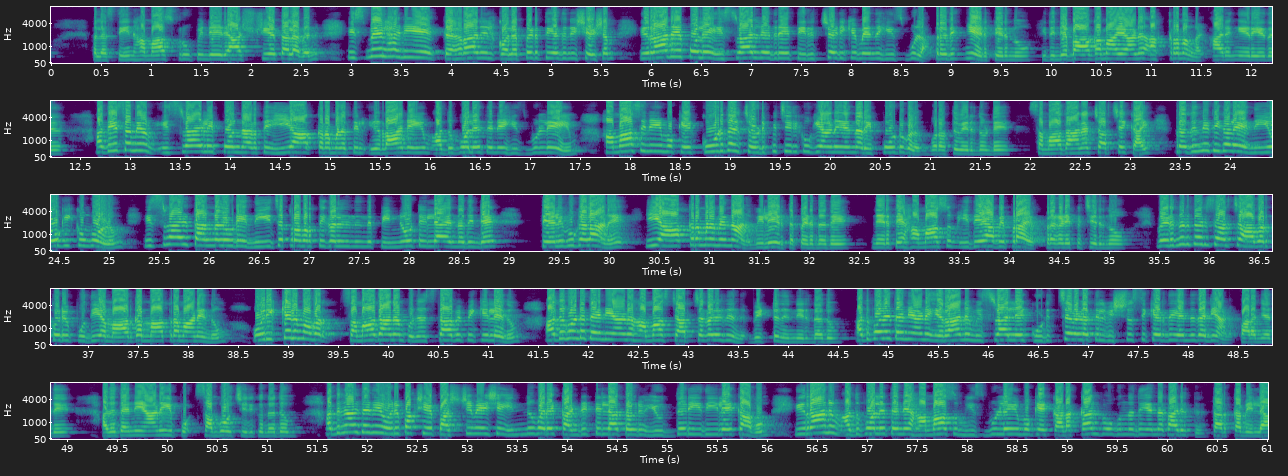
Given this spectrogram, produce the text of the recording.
ഫലസ്തീൻ ഹമാസ് ഗ്രൂപ്പിന്റെ രാഷ്ട്രീയ തലവൻ ഇസ്മയിൽ ഹനിയെ ടെഹ്റാനിൽ കൊലപ്പെടുത്തിയതിനു ശേഷം ഇറാനെ പോലെ ഇസ്രായേലിനെതിരെ തിരിച്ചടിക്കുമെന്ന് ഹിസ്ബുള്ള പ്രതിജ്ഞയെടുത്തിരുന്നു ഇതിന്റെ ഭാഗമായാണ് അക്രമങ്ങൾ അരങ്ങേറിയത്. അതേസമയം ഇസ്രായേൽ ഇപ്പോൾ നടത്തിയ ഈ ആക്രമണത്തിൽ ഇറാനെയും അതുപോലെ തന്നെ ഹിസ്ബുള്ളയെയും ഹമാസിനെയും ഒക്കെ കൂടുതൽ ചൊടിപ്പിച്ചിരിക്കുകയാണ് എന്ന റിപ്പോർട്ടുകളും പുറത്തുവരുന്നുണ്ട് സമാധാന ചർച്ചയ്ക്കായി പ്രതിനിധികളെ നിയോഗിക്കുമ്പോഴും ഇസ്രായേൽ തങ്ങളുടെ നീചപ്രവർത്തികളിൽ നിന്ന് പിന്നോട്ടില്ല എന്നതിന്റെ തെളിവുകളാണ് ഈ ആക്രമണം എന്നാണ് വിലയിരുത്തപ്പെടുന്നത്. നേരത്തെ ഹമാസും ഇതേ അഭിപ്രായം പ്രകടിപ്പിച്ചിരുന്നു. വെടിനിർത്തൽ ചർച്ച അവർക്കൊരു പുതിയ മാർഗം മാത്രമാണെന്നും ഒരിക്കലും അവർ സമാധാനം പുനഃസ്ഥാപിപ്പിക്കില്ലെന്നും അതുകൊണ്ട് തന്നെയാണ് ഹമാസ് ചർച്ചകളിൽ നിന്ന് വിട്ടുനിന്നിരുന്നതും അതുപോലെ തന്നെയാണ് ഇറാനും ഇസ്രായേലിനെ കുടിച്ച വെള്ളത്തിൽ വിശ്വസിക്കരുത് എന്ന് തന്നെയാണ് പറഞ്ഞത്. അത് തന്നെയാണ് ഇപ്പോൾ സംഭവിച്ചിരിക്കുന്നതും. അതിനാൽ തന്നെ ഒരുപക്ഷെ പശ്ചിമേഷ്യ ഇന്നുവരെ കണ്ടിട്ടില്ലാത്ത ഒരു യുദ്ധ രീതിയിലേക്കാവും ഇറാനും അതുപോലെ തന്നെ ഹമാസും ഹിസ്ബുള്ളയും ഒക്കെ കടക്കാൻ പോകുന്നത് എന്ന കാര്യത്തിൽ തർക്കമില്ല.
